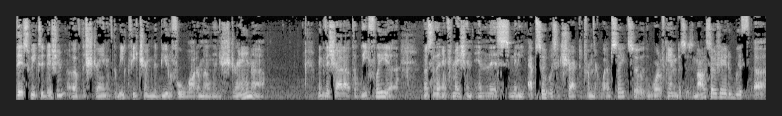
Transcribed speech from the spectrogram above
this week's edition of the Strain of the Week featuring the beautiful watermelon strain. Uh, Give a shout out to Leafly. Uh, Most of the information in this mini episode was extracted from their website, so the World of Cannabis is not associated with uh,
